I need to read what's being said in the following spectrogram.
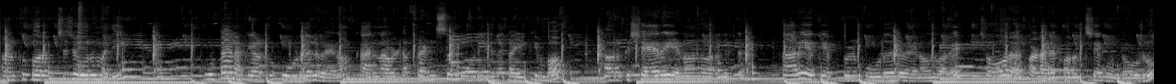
അവൾക്ക് കുറച്ച് ചോറ് മതി. കൂട്ടാനൊക്കെ അവൾക്ക് കൂടുതൽ വേണം. കാരണം അവളുടെ ഫ്രണ്ട്സും കൂടി ഇരുന്ന് കഴിക്കുമ്പോൾ അവർക്ക് ഷെയർ ചെയ്യണമെന്ന് പറഞ്ഞിട്ട് കറിയൊക്കെ എപ്പോഴും കൂടുതൽ വേണമെന്ന് പറയും. ചോറ് വളരെ കുറച്ചേ കൊണ്ടുപോകുള്ളൂ.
